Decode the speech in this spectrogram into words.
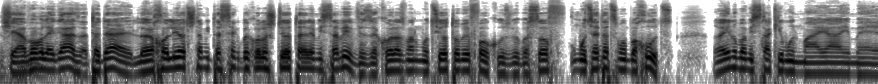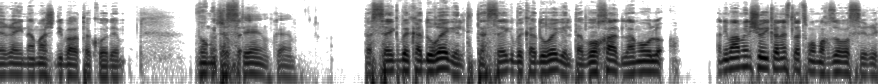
שיעבור לגז, אתה יודע, לא יכול להיות שאתה מתעסק בכל השטויות האלה מסביב, וזה כל הזמן מוציא אותו מפוקוס, ובסוף הוא מוצא את עצמו בחוץ. ראינו במשחק אימון מה היה עם אה, ריינה, מה שדיברת קודם. והוא מתעסק השופטים, כן. תתעסק בכדורגל, תתעסק בכדורגל, תבוא חד, למה הוא לא... אני מאמין שהוא ייכנס לעצמו מחזור עשירי.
